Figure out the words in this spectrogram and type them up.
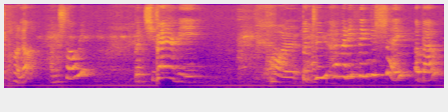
Paula, I'm sorry, but you Better be. But do you have anything to say about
